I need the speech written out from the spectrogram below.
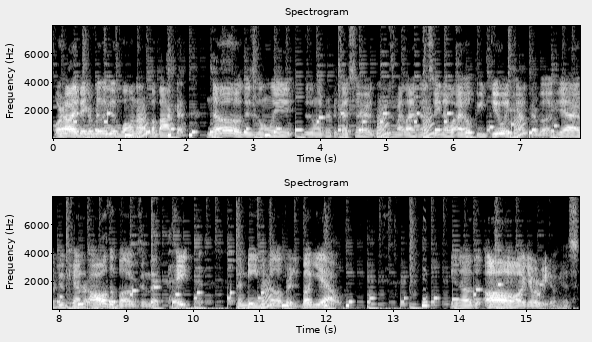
or how I make a really good walnut babaka? No, this is only this is the only purpose I serve. This is my life now. So you know what? I hope you do encounter bugs. Yeah, I hope you encounter all the bugs and that hate the mean developers. Buggy out. You know the oh okay, we're redoing this.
